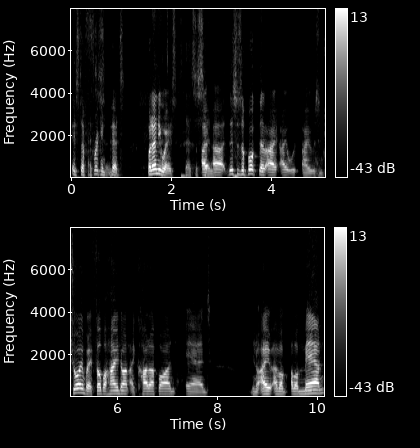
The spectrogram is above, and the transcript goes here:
It's the That's friggin' pits. But anyways, That's a I, uh, this is a book that I, I w- I was enjoying, but I fell behind on. I caught up on, and you know, I, I'm a I'm a man.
